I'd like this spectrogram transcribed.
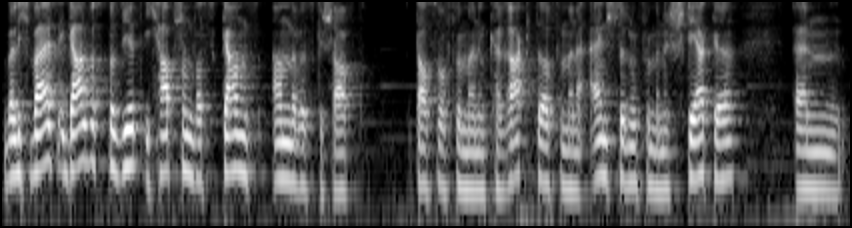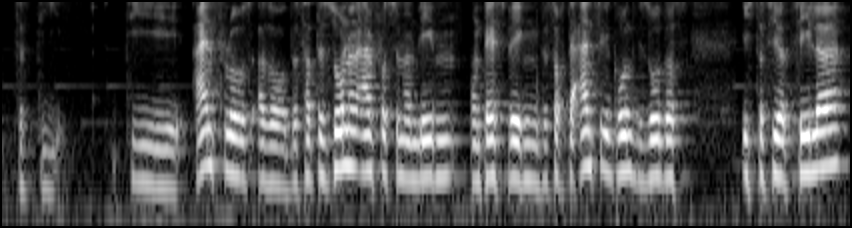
Weil ich weiß, egal was passiert, ich habe schon was ganz anderes geschafft. Das war für meinen Charakter, für meine Einstellung, für meine Stärke, ähm, dass die, die Einfluss, also das hatte so einen Einfluss in meinem Leben und deswegen, das ist auch der einzige Grund, wieso dass ich das hier erzähle,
